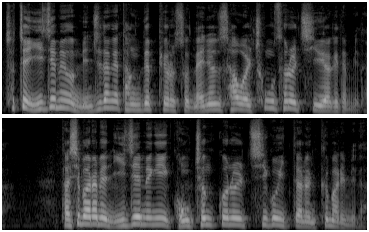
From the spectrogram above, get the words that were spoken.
첫째 이재명은 민주당의 당대표로서 내년 4월 총선을 지휘하게 됩니다. 다시 말하면 이재명이 공천권을 쥐고 있다는 그 말입니다.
